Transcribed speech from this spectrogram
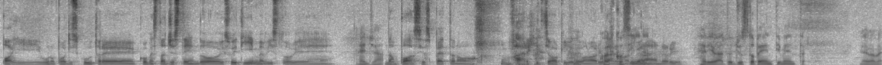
poi uno può discutere come sta gestendo i suoi team visto che eh da un po' si aspettano vari giochi che devono arrivare. Qualcosina. Arrivano, È arrivato giusto Pentiment. E vabbè.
